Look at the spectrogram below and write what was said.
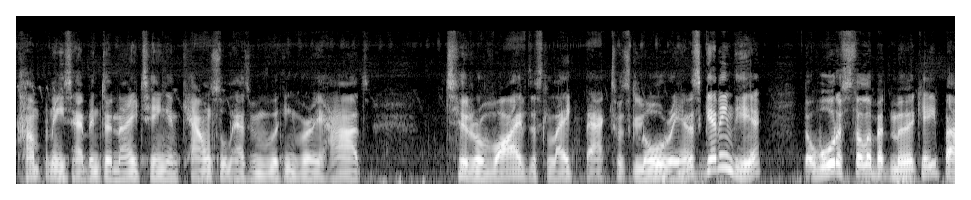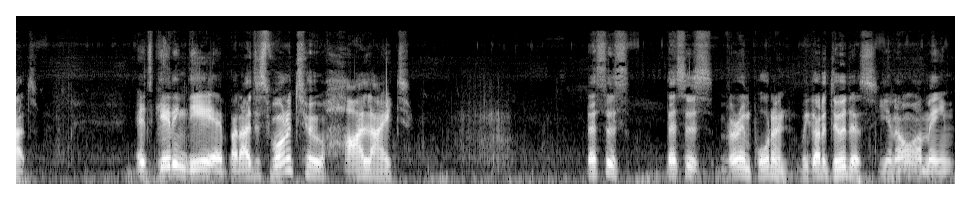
companies have been donating and council has been working very hard to revive this lake back to its glory. And it's getting there. The water's still a bit murky but it's getting there. But i just wanted to highlight this is this is very important. We got to do this you know? I mean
